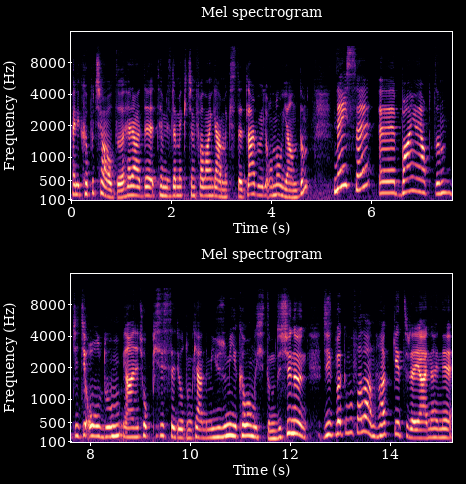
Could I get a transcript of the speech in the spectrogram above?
hani kapı çaldı. Herhalde temizlemek için falan gelmek istediler. Böyle ona uyandım. Neyse e, banyo yaptım. Cici oldum. Yani çok pis hissediyordum kendimi. Yüzümü yıkamamıştım. Düşünün. Cilt bakımı falan hak getire yani hani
